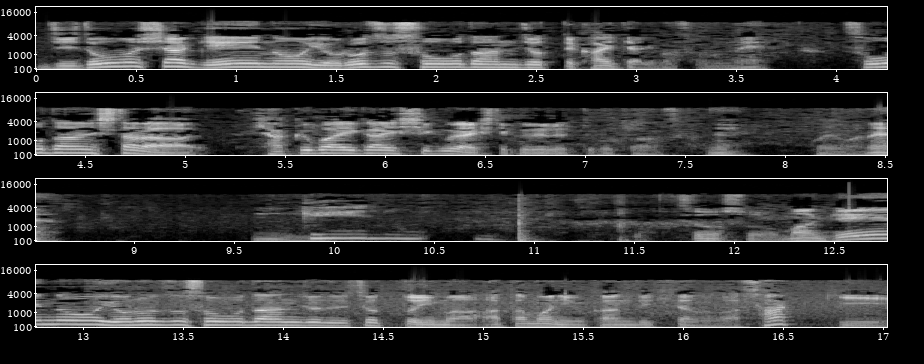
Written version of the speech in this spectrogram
自動車芸能よろず相談所って書いてありますもんね。相談したら100倍返しぐらいしてくれるってことなんですかね。これはね。うん。芸能。そうそう。まあ、芸能よろず相談所でちょっと今頭に浮かんできたのが、さっき、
